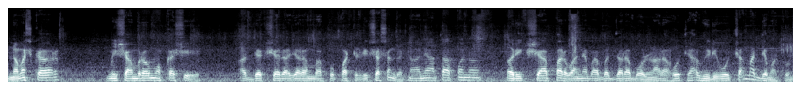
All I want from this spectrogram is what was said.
नमस्कार. मी शामराव मोकाशी अध्यक्ष राजाराम बापू पाटील रिक्षा संघटना. आणि आता आपण रिक्षा परवान्याबाबत जरा बोलणार आहोत ह्या व्हिडिओच्या माध्यमातून.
